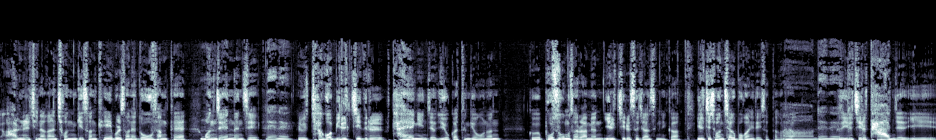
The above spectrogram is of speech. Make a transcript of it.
안을 지나가는 전기선 케이블선의 노후 상태 음. 언제 했는지 네네. 그리고 작업 일지들을 다행히 이제 뉴욕 같은 경우는 그 보수 공사를 하면 일지를 쓰지 않습니까? 일지 전체가 보관이 돼 있었다 그래요. 아, 그래서 일지를 다 이제 이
